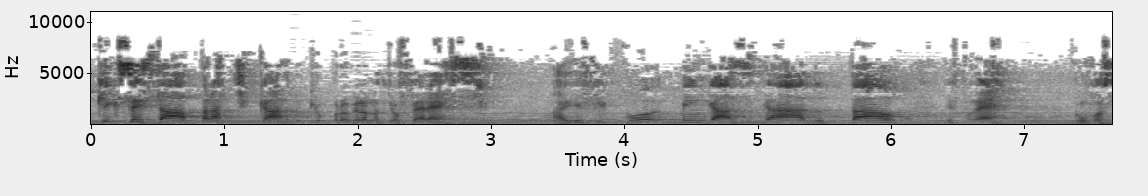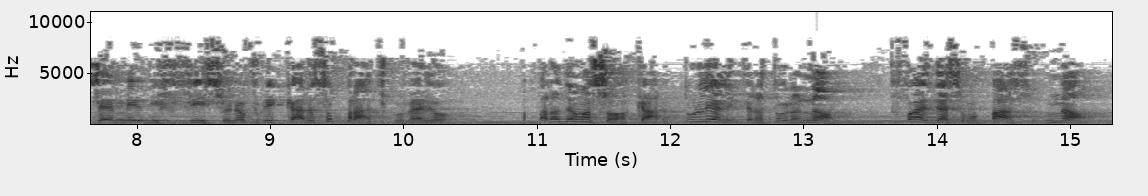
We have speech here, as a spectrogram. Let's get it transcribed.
O que, que você está a praticar do que o programa te oferece? Aí ficou bem engasgado tal. Ele falou, é, com você é meio difícil, né? Eu falei, cara, eu sou prático, velho. A parada é uma só, cara. Tu lê a literatura? Não. Tu faz décimo passo? Não.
